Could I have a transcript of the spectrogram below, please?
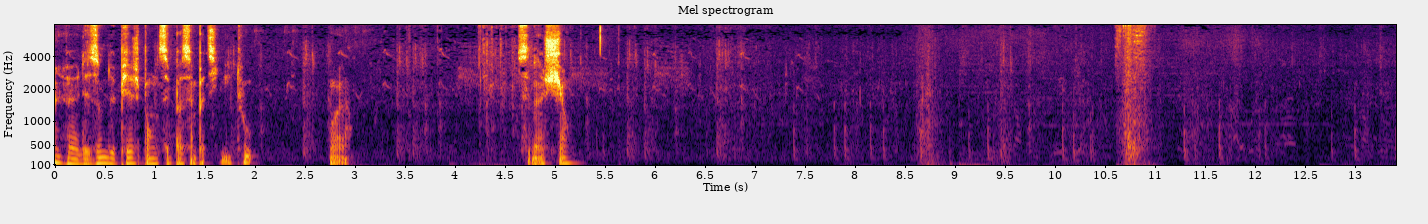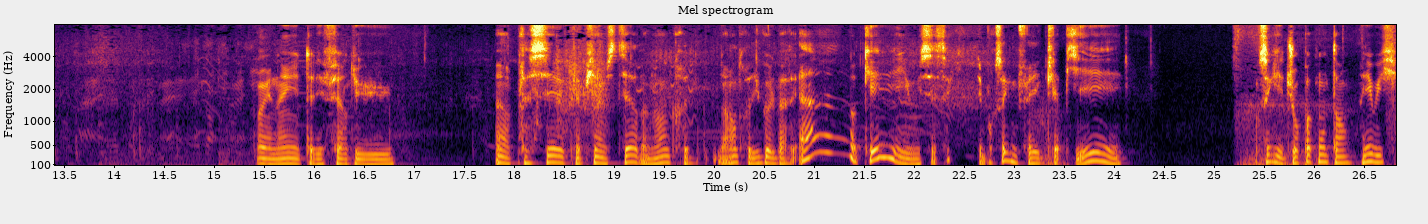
Euh, les zones de piège, par contre, c'est pas sympathique du tout. Voilà. C'est d'un chien. Ouais, il il est allé faire du... Alors, placer le clapier hamster dans l'entre du goldbar. Ah, ok, oui, c'est ça. C'est pour ça qu'il me fallait clapier. C'est pour ça qu'il est toujours pas content. Eh oui.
